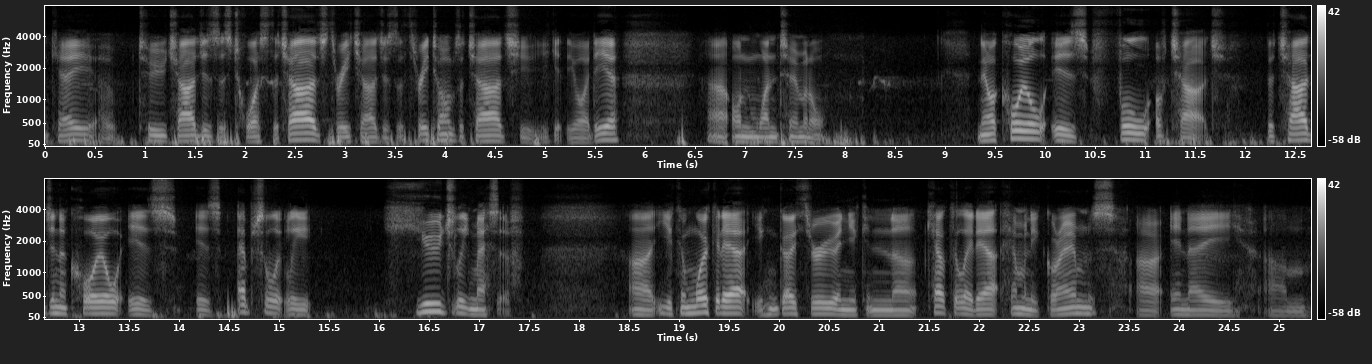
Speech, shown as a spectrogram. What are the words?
okay uh, two charges is twice the charge three charges are three times the charge you, you get the idea uh, on one terminal. Now a coil is full of charge. The charge in a coil is is absolutely hugely massive. Uh, you can work it out you can go through and you can uh, calculate out how many grams are in a um,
